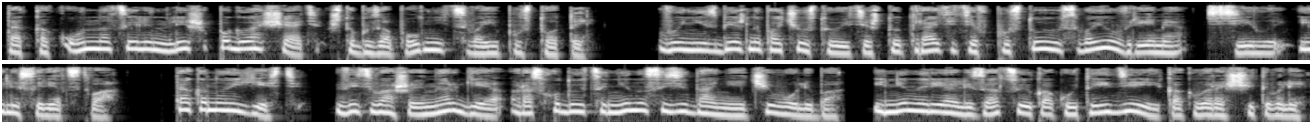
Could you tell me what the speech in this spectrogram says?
так как он нацелен лишь поглощать, чтобы заполнить свои пустоты. Вы неизбежно почувствуете, что тратите впустую свое время, силы или средства. Так оно и есть, ведь ваша энергия расходуется не на созидание чего-либо и не на реализацию какой-то идеи, как вы рассчитывали,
